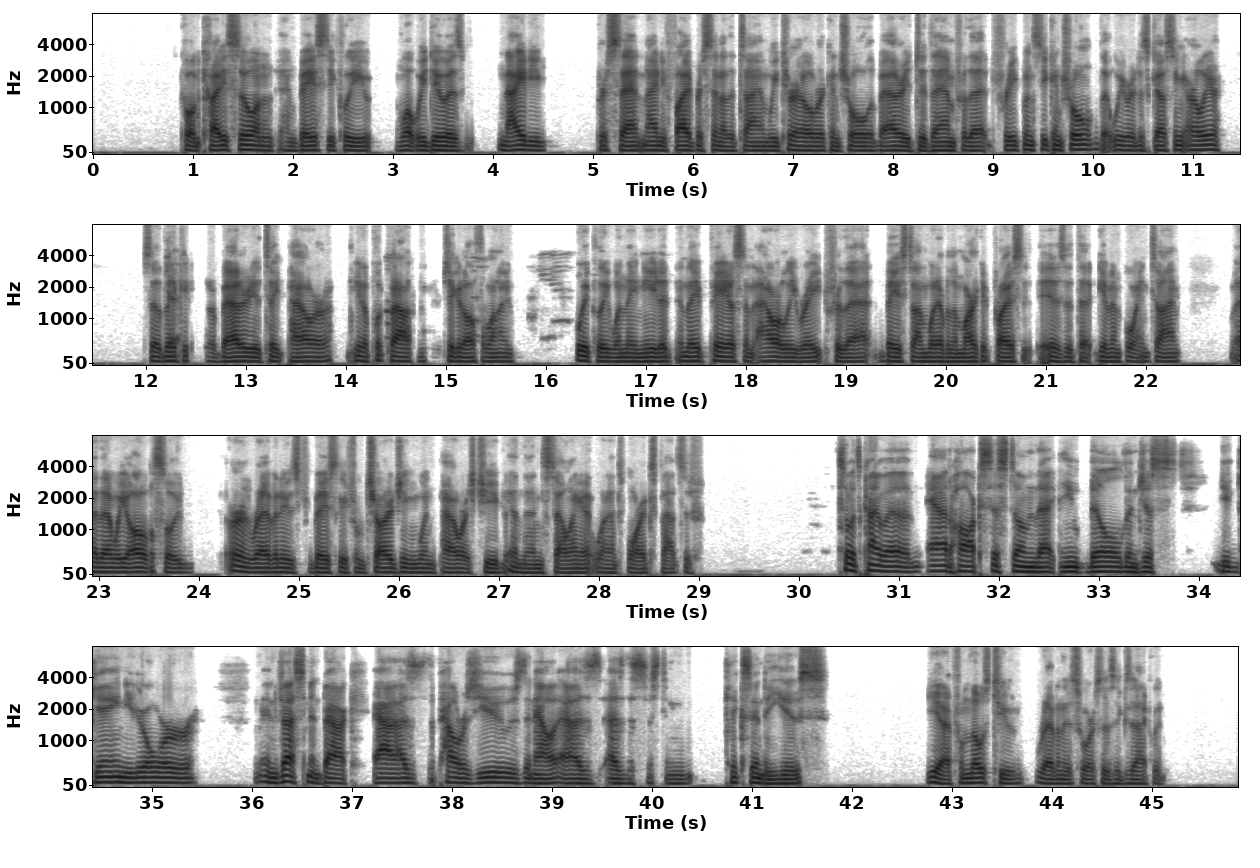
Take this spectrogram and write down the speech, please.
called CAISO, and, and basically what we do is 90 percent, 95 percent of the time we turn over control of the battery to them for that frequency control that we were discussing earlier. So they okay. can a battery to take power, you know, put power, take it off the line quickly when they need it, and they pay us an hourly rate for that based on whatever the market price is at that given point in time. And then we also earn revenues basically from charging when power is cheap and then selling it when it's more expensive. So it's kind of an ad hoc system that you build and just you gain your investment back as the power is used and now as as the system kicks into use. Yeah, from those two revenue sources exactly.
